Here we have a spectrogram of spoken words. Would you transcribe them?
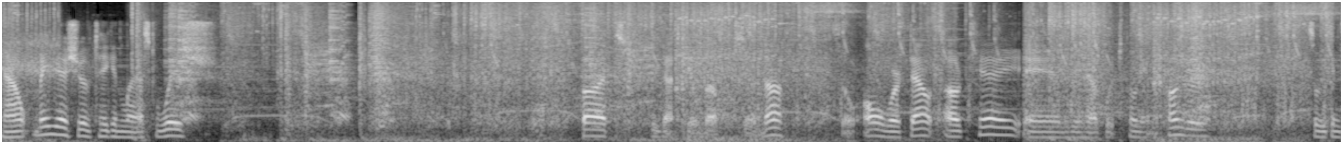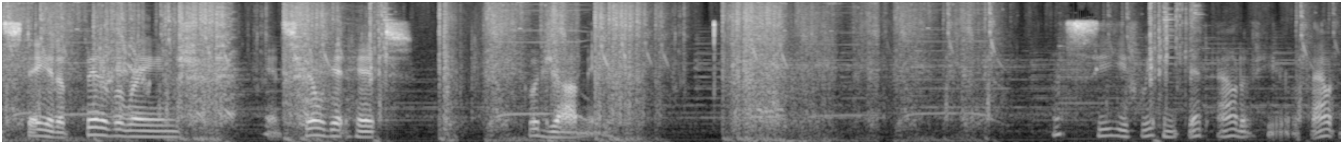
Now, maybe I should have taken Last Wish. But we got healed up enough. So all worked out okay, and we have Plutonium Hunger. So we can stay at a bit of a range and still get hit. Good job, me. Let's see if we can get out of here without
